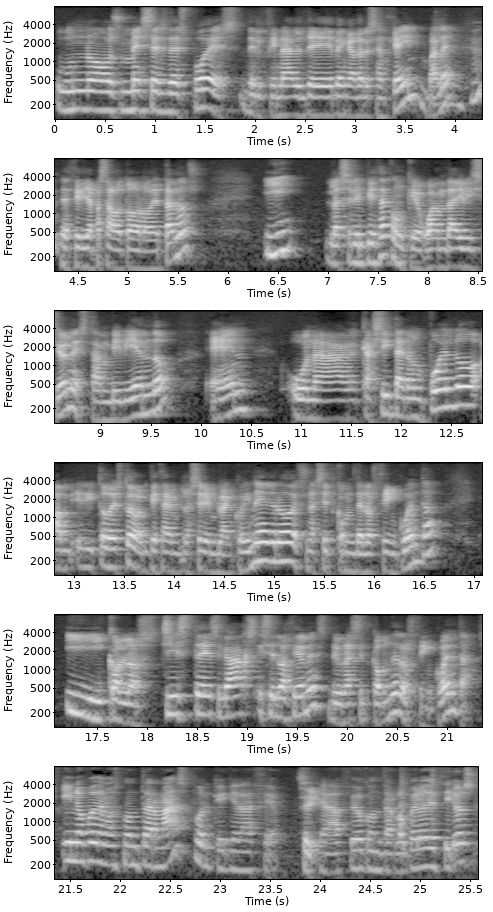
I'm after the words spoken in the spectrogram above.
unos meses después del final de Vengadores Endgame, ¿vale? Es decir, ya ha pasado todo lo de Thanos. Y la serie empieza con que Wanda y Vision están viviendo en una casita en un pueblo y todo esto empieza en la serie en blanco y negro, es una sitcom de los 50 y con los chistes, gags y situaciones de una sitcom de los 50. Y no podemos contar más porque queda feo. Sí. Queda feo contarlo. Pero deciros,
